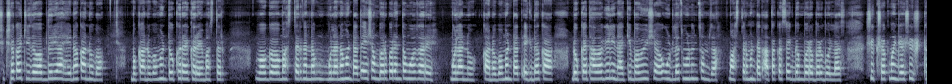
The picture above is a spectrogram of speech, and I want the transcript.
शिक्षकाची जबाबदारी आहे ना कान्होबा मग कान्होबा म्हणतो खरं आहे खरं आहे मास्तर. मग मास्तर त्यांना मुलांना म्हणतात ए शंभरपर्यंत मोजा रे. मुलांनो कानोबा म्हणतात एकदा का डोक्यात हवा गेली ना की भविष्य उडलंच म्हणून समजा. मास्तर म्हणतात आता कसं एकदम बरोबर बोललास? शिक्षक म्हणजे शिष्ट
